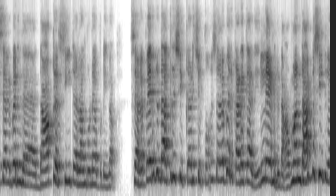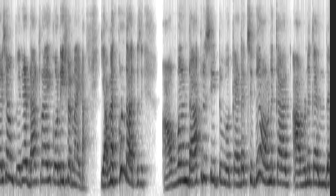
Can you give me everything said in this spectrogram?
சில பேர் இந்த டாக்டர் சீட் எல்லாம் கூட அப்படிதான். சில பேருக்கு டாக்டர் சீட் கிடைச்சிருக்கும் சில பேர் கிடைக்காது. இல்லை எனக்கு அவன் டாக்டர் சீட் கிடைச்சி அவன் பெரிய டாக்டர் ஆகி கோடீஸ்வரன் ஆயிட்டான். எனக்கும் டாக்டர் சீட் அவன் டாக்டர் சீட்டு கிடைச்சது அவனுக்கு அவனுக்கு அந்த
